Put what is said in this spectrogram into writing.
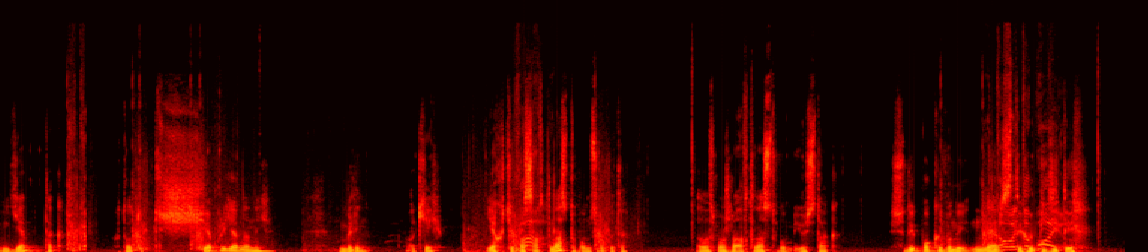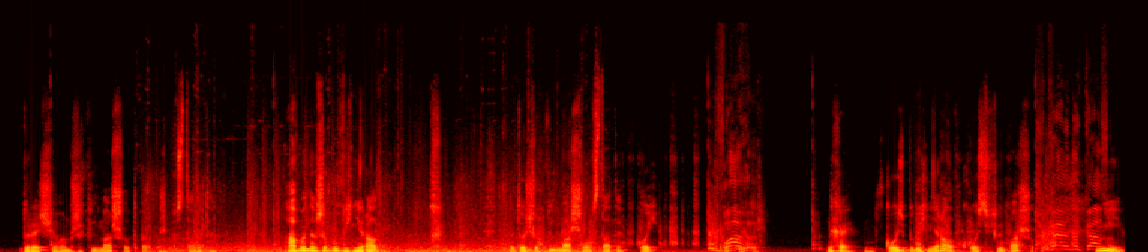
Є, так. Хто тут ще приєднаний? Блін, окей. Я хотів вас автонаступом зробити. Але ось можна автонаступом і ось так. Сюди, поки вони не встигли підійти. До речі, я вам же фільдмаршал тепер можу поставити. А, в мене вже був генерал. Не то, щоб фільдмаршалом стати. Ой. Ой-ой-ой. Нехай, в когось буде генерал, в когось фільдмаршал. Ні,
